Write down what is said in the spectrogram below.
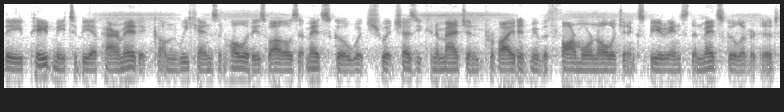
they paid me to be a paramedic on weekends and holidays while I was at med school, which, which, as you can imagine, provided me with far more knowledge and experience than med school ever did.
